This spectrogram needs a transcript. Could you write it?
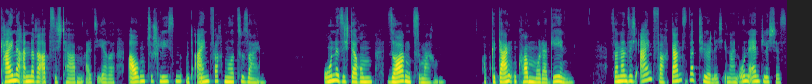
keine andere Absicht haben, als ihre Augen zu schließen und einfach nur zu sein, ohne sich darum Sorgen zu machen, ob Gedanken kommen oder gehen, sondern sich einfach ganz natürlich in ein unendliches,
